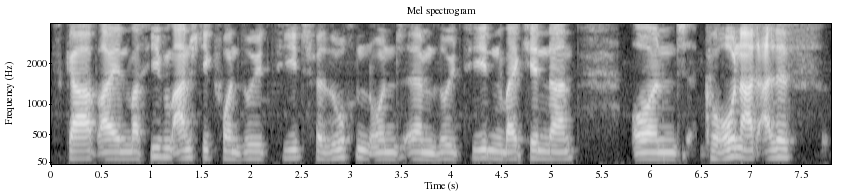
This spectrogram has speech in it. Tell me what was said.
Es gab einen massiven Anstieg von Suizidversuchen und ähm, Suiziden bei Kindern. Und Corona hat alles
